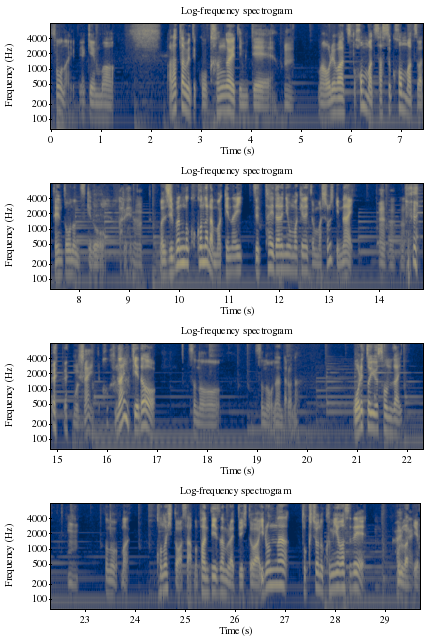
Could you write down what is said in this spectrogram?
そうなんよやけんまあ改めてこう考えてみてうん。まあ俺はちょっと本末早速本末は転倒なんですけど、あれ？うん。うんまあ、自分のここなら負けない絶対誰にも負けないってまあ正直ないうんうん。もうないと。ないけど、その、その、なんだろうな。俺という存在。うん。その、まあ、この人はさ、まあ、パンティー侍っていう人はいろんな特徴の組み合わせでおるわけよ。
